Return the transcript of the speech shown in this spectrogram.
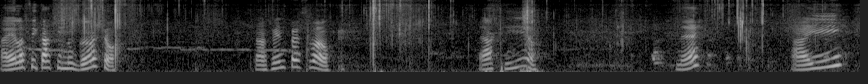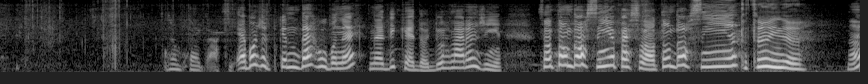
Aí ela fica aqui no gancho, ó. Tá vendo, pessoal? É aqui, ó. Né? Aí... Vamos pegar aqui. É bom, gente, porque não derruba, né? Não é de queda, ó. Duas laranjinhas. São tão docinhas, pessoal. Tão docinhas. Tá tão linda. Né?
